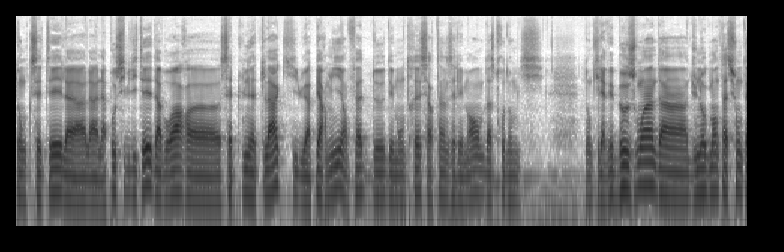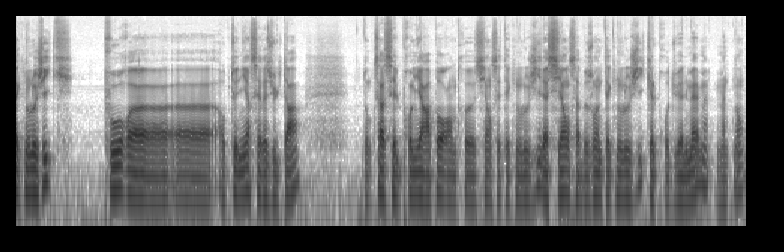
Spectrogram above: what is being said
Donc c'était la, possibilité d'avoir cette lunette-là qui lui a permis en fait de démontrer certains éléments d'astronomie. Donc il avait besoin d'une augmentation technologique pour obtenir ces résultats. Donc ça, c'est le premier rapport entre science et technologie. La science a besoin de technologie qu'elle produit elle-même maintenant.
